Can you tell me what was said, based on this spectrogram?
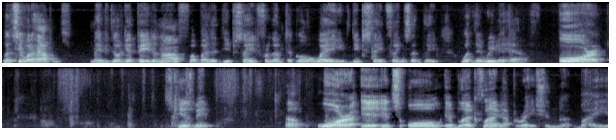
let's see what happens. Maybe they'll get paid enough by the deep state for them to go away if deep state thinks that they what they really have. Or, excuse me, uh, or it's all a black flag operation uh, by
